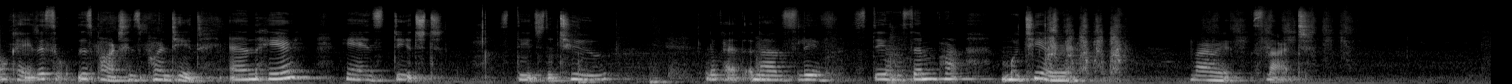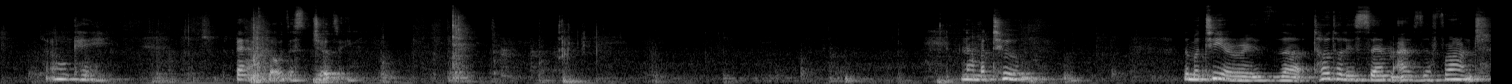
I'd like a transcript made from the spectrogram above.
Okay, this this part is printed, and here here is stitched, stitched too. Look at another sleeve, still the same part, material, very slight. Okay, back of this jersey. Number two, the material is uh, totally same as the front.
